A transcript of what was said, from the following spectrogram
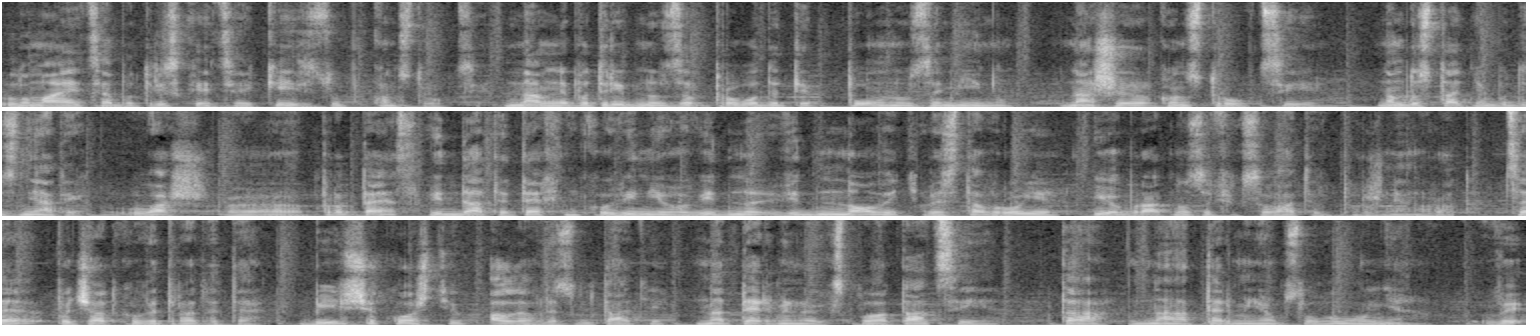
ламається або тріскається якийсь зуб конструкції. Нам не потрібно проводити повну заміну нашої конструкції. Нам достатньо буде зняти ваш е, протез, віддати техніку, він його відновить, реставрує і обратно зафіксувати в порожнину рота. Це спочатку ви тратите більше коштів, але в результаті на терміну експлуатації та на терміні обслуговування ви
